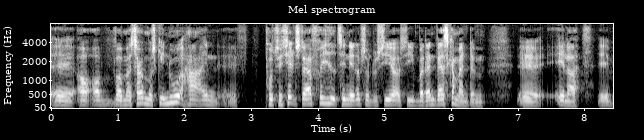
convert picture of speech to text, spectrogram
Øh, og, og hvor man så måske nu har en øh, potentielt større frihed til netop, som du siger, at sige, hvordan vasker man dem, øh, eller øh,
